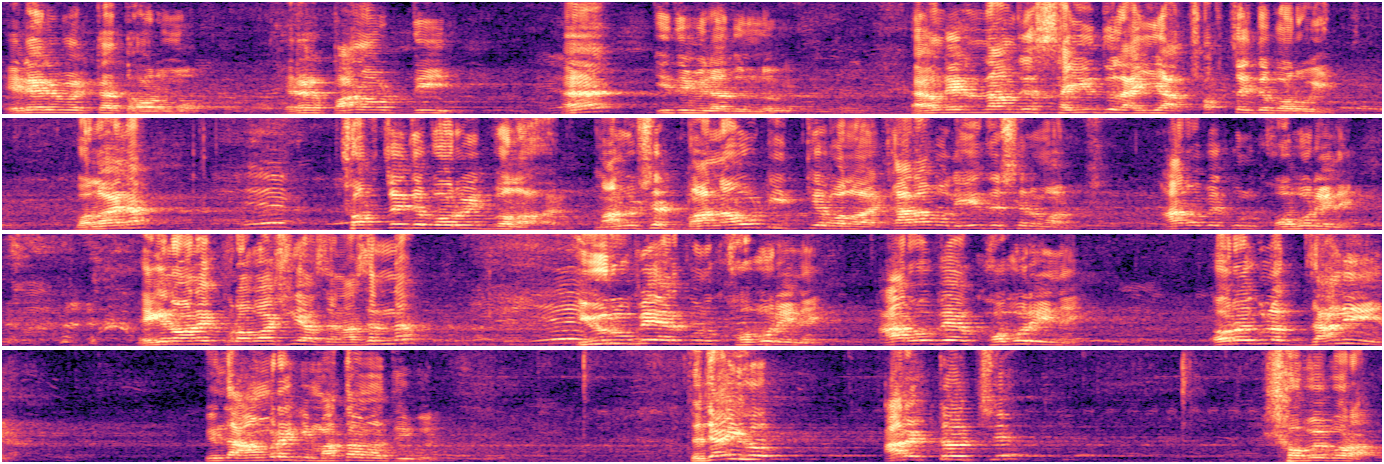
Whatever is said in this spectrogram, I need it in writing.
এটা এরকম একটা ধর্ম এটা বানর দিন হ্যাঁ? ঈদ মিলাদুল নবী। এখন এটার নাম যে সাইয়দুল আইয়া সবচাইতে বড় ঈদ। বলা হয় না? সবচাইতে বড় ঈদ বলা হয়। মানুষের বানাউট ঈদকে বলা হয়। কারা বলে? এই দেশের মানুষ। আরবে কোনো খবরই নেই। এখানে অনেক প্রবাসী আছেন আছেন না? ইউরোপে আর কোনো খবরই নেই। আরবে আর খবরই নেই। ওরা এগুলো জানি না। কিন্তু আমরা কি মাতামাতি বলি? তো যাই হোক আরেকটা হচ্ছে সবে বরাত।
